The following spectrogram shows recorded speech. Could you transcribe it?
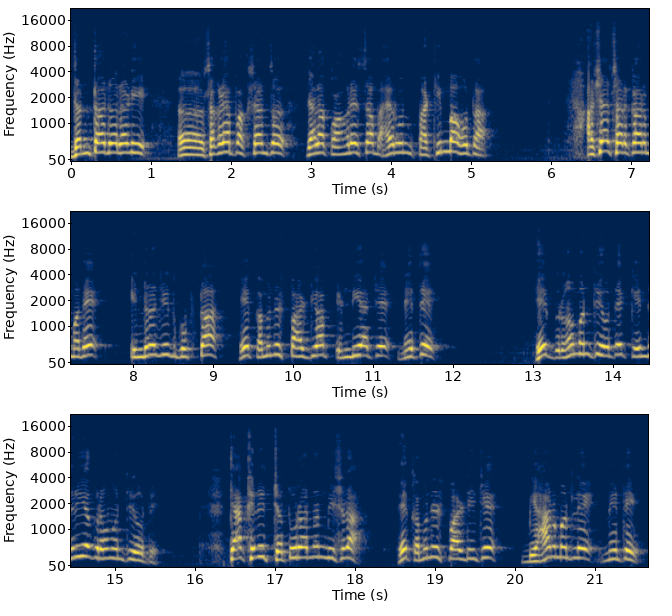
जनता दल आणि सगळ्या पक्षांचं ज्याला काँग्रेसचा बाहेरून पाठिंबा होता अशा सरकारमध्ये इंद्रजित गुप्ता हे कम्युनिस्ट पार्टी ऑफ इंडियाचे नेते हे गृहमंत्री होते केंद्रीय गृहमंत्री होते. त्याखेरीज चतुरानंद मिश्रा हे कम्युनिस्ट पार्टीचे बिहारमधले नेते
